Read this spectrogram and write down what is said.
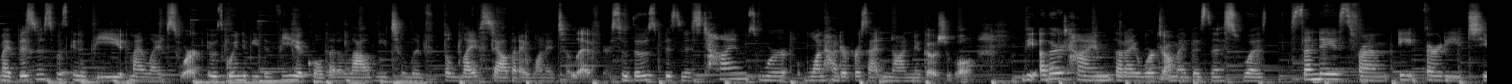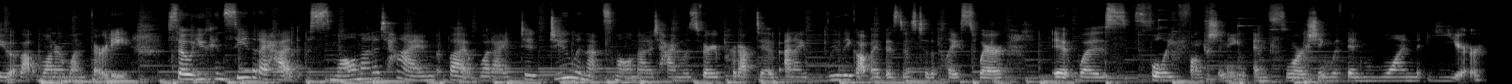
my business was going to be my life's work. It was going to be the vehicle that allowed me to live the lifestyle that I wanted to live. So those business times were 100% non negotiable. The other time that I worked on my business was Sundays from 8:30 to about 1 or 1:30. So you can see that I had a small amount of time, but what I did do in that small amount of time was very productive and I really got my business to the place where it was fully functioning and flourishing within 1 year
